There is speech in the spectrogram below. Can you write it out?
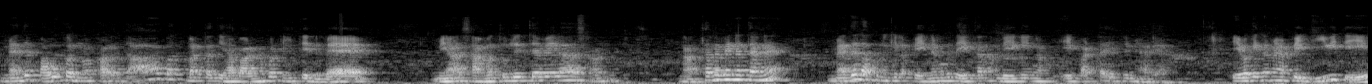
මැද පව කරන කවදාවත් බට දිහා බලනකොට හිතෙන්නේ බෑ. මෙහා සමතුලිත වෙලා නතර වෙන තැන මැද ලකුණ කියලා පේන්නේ. මොකද ඒ තරම් වේගෙන් ඒ පට්ට ඉතින් මෙහාට යනවා. ඒ වගේ තමයි අපේ ජීවිතයේ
